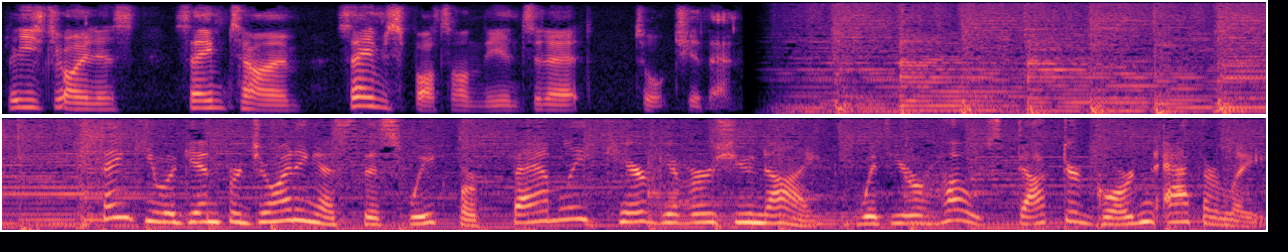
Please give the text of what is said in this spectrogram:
Please join us, same time, same spot on the internet. Talk to you then. Thank you again for joining us this week for Family Caregivers Unite with your host, Dr. Gordon Atherley.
